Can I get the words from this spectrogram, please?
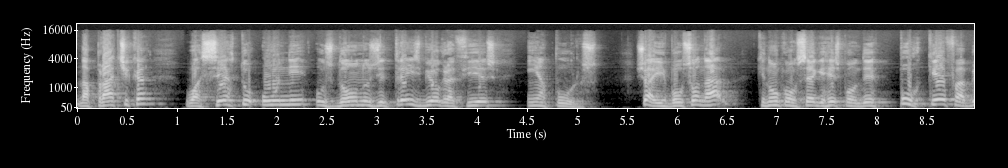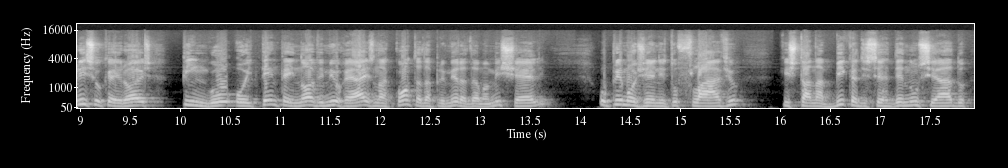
Na prática, o acerto une os donos de três biografias em apuros Jair Bolsonaro, que não consegue responder por que Fabrício Queiroz pingou 89 mil reais na conta da primeira-dama Michele, o primogênito Flávio, que está na bica de ser denunciado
